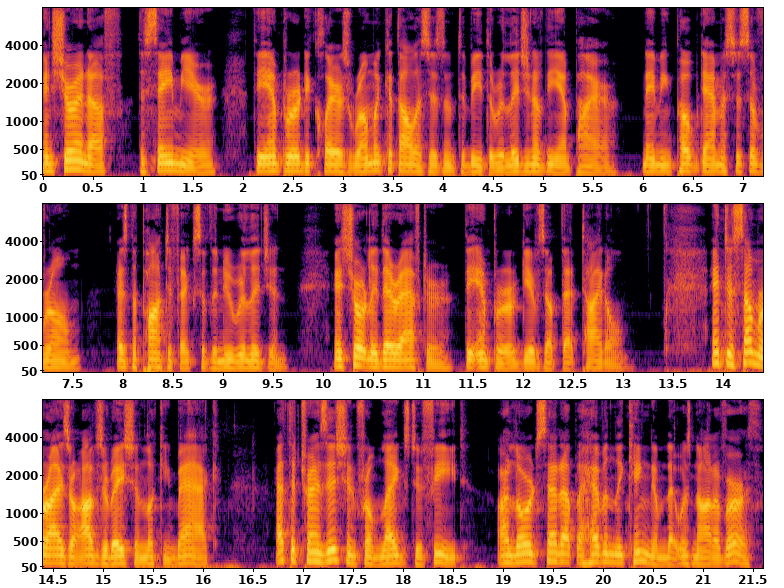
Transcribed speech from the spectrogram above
And sure enough, the same year, the emperor declares Roman Catholicism to be the religion of the empire, naming Pope Damasus of Rome as the pontifex of the new religion, and shortly thereafter, the emperor gives up that title. And to summarize our observation looking back, at the transition from legs to feet, our Lord set up a heavenly kingdom that was not of earth,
